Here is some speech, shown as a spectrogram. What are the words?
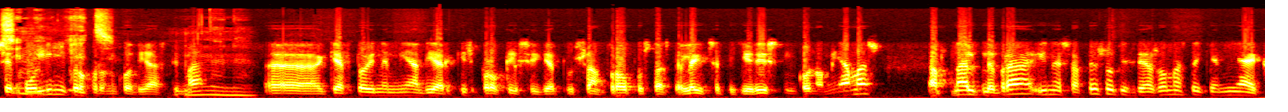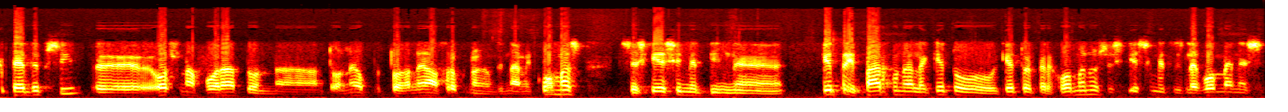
σε πολύ μικρό χρονικό διάστημα ναι, ναι. Ε, και αυτό είναι μια διαρκής πρόκληση για τους ανθρώπους, τα στελέχη της επιχειρήσης στην οικονομία μας. Από την άλλη πλευρά είναι σαφές ότι χρειαζόμαστε και μια εκπαίδευση ε, όσον αφορά τον, το, νέο, το νέο ανθρώπινο δυναμικό μας σε σχέση με την, ε, και το υπάρχον αλλά και το, και το επερχόμενο σε σχέση με τις λεγόμενες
